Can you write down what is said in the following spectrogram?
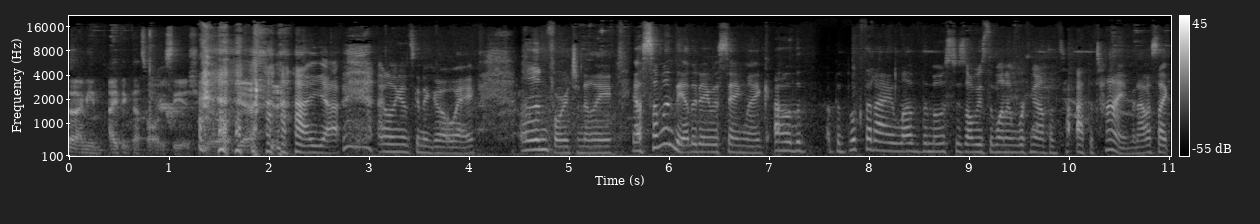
but I mean, I think that's always the issue. yeah. yeah, I don't think it's gonna go away, unfortunately. Yeah, someone the other day was saying like, "Oh, the the book that I love the most is always the one I'm working on at the, t- at the time," and I was like,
